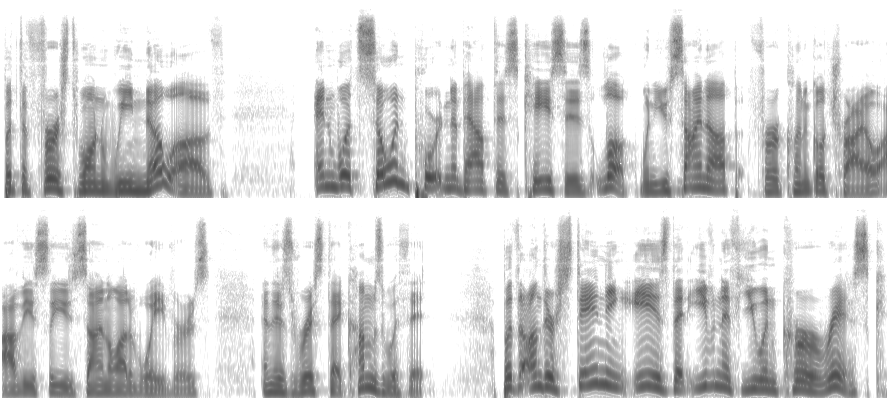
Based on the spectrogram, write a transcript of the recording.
but the first one we know of. And what's so important about this case is look, when you sign up for a clinical trial, obviously you sign a lot of waivers and there's risk that comes with it. But the understanding is that even if you incur a risk,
